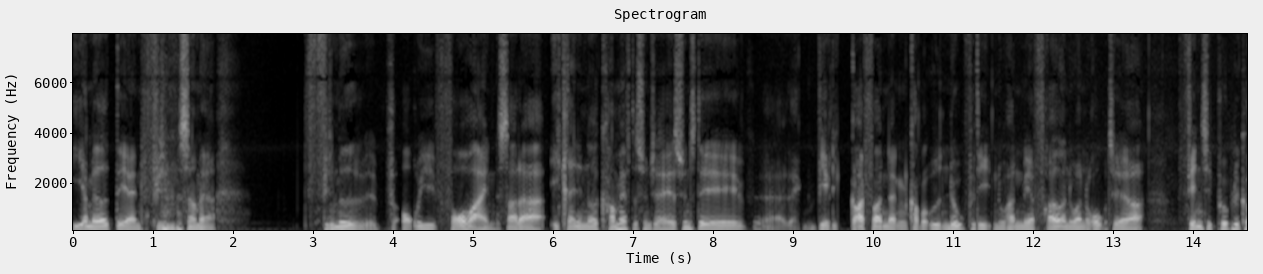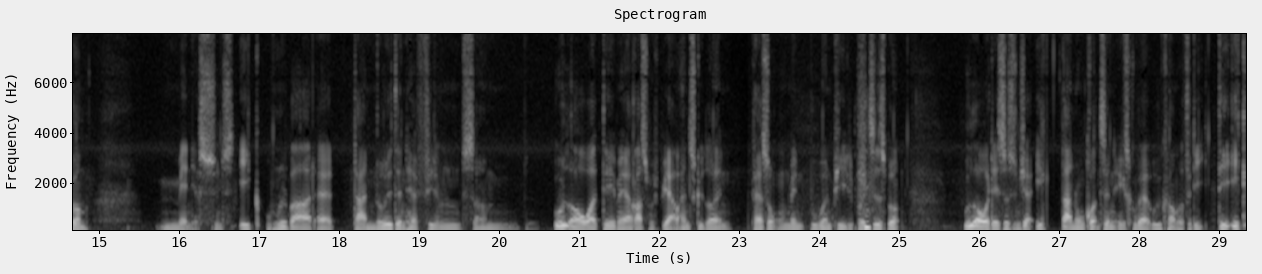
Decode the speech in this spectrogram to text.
i og med, at det er en film, som er filmet øh, år i forvejen, så er der ikke rigtig noget at komme efter, synes jeg. Jeg synes, det øh, er virkelig godt for den, at den kommer ud nu, fordi nu har den mere fred, og nu har den ro til at finde sit publikum. Men jeg synes ikke umiddelbart, at der er noget i den her film, som ud over det med, at Rasmus Bjerg han skyder en person med en bue en pil på et tidspunkt, Udover det, så synes jeg ikke, der er nogen grund til, at den ikke skulle være udkommet, fordi det er ikke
